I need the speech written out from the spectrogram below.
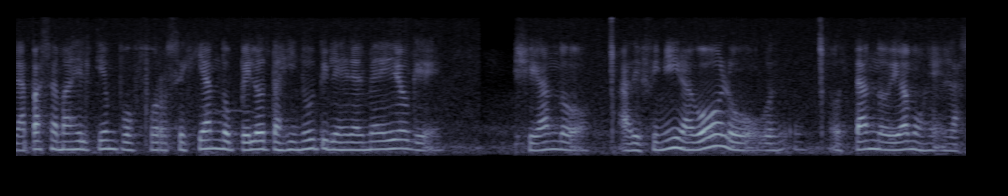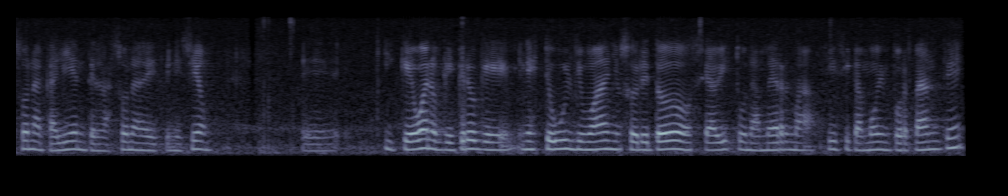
la pasa más el tiempo forcejeando pelotas inútiles en el medio que llegando a definir a gol o, estando, digamos, en la zona caliente, en la zona de definición. Eh, y que bueno, que creo que en este último año sobre todo se ha visto una merma física muy importante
